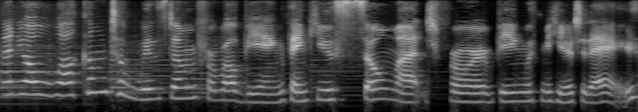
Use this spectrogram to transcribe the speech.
Manuel, welcome to Wisdom for Wellbeing. Thank you so much for being with me here today.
